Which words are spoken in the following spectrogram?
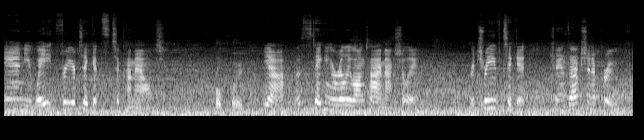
and you wait for your tickets to come out. Hopefully. Yeah, this is taking a really long time actually. Retrieve ticket. Transaction approved.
